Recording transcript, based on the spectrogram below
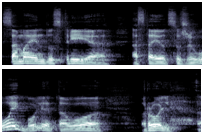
сама индустрия остается живой. Более того, роль э,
